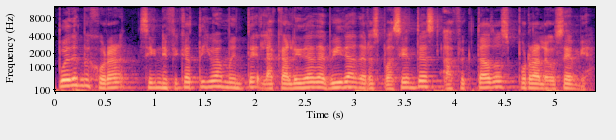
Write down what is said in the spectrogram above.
puede mejorar significativamente la calidad de vida de los pacientes afectados por la leucemia.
